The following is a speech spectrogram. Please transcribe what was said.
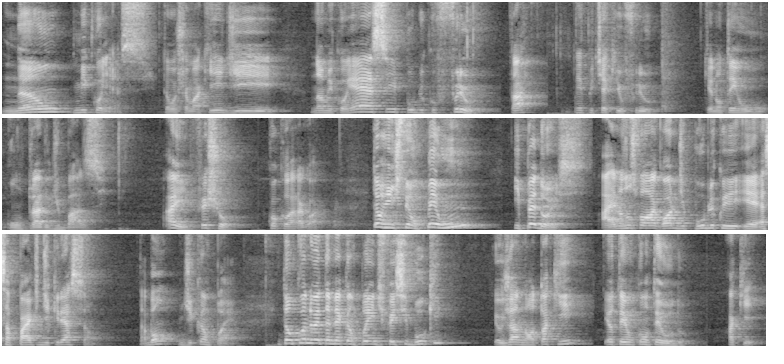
não me conhece. Então vou chamar aqui de não me conhece, público frio, tá? Vou repetir aqui o frio, que eu não tenho o contrário de base. Aí, fechou. Ficou claro agora. Então a gente tem o P1 e P2. Aí nós vamos falar agora de público e essa parte de criação, tá bom? De campanha. Então, quando eu entro na minha campanha de Facebook, eu já anoto aqui, eu tenho um conteúdo aqui.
